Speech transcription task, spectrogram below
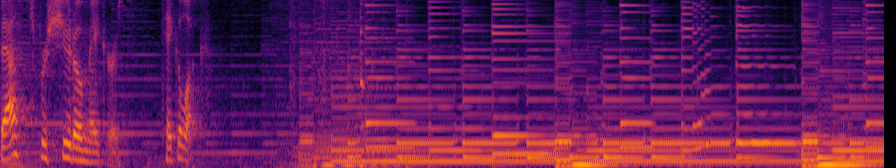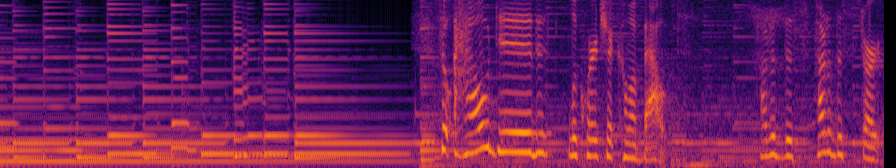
best prosciutto makers. Take a look. So how did La Quercia come about? How did this how did this start?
